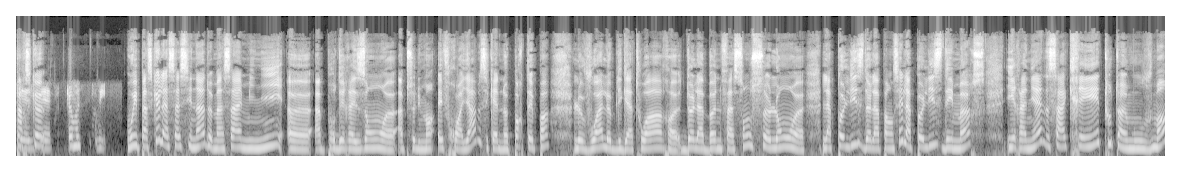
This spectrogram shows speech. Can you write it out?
parce que je me, oui. Oui, parce que l'assassinat de Massa Amini, euh, pour des raisons euh, absolument effroyables, c'est qu'elle ne portait pas le voile obligatoire euh, de la bonne façon, selon euh, la police de la pensée, la police des mœurs iraniennes. Ça a créé tout un mouvement.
